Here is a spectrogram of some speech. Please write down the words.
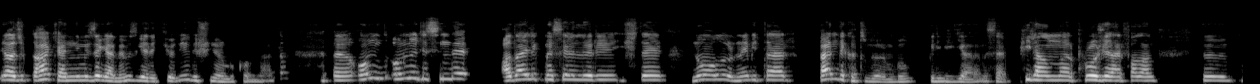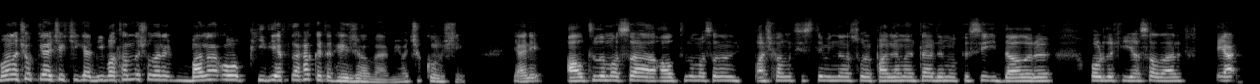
Birazcık daha kendimize gelmemiz gerekiyor diye düşünüyorum bu konularda. Ee, onun, onun ötesinde adaylık meseleleri işte ne olur ne biter ben de katılıyorum bu bilgiye. Mesela planlar, projeler falan bana çok gerçekçi gel. Bir vatandaş olarak bana o PDF'ler hakikaten heyecan vermiyor. Açık konuşayım. Yani altılı masa, altılı masanın başkanlık sisteminden sonra parlamenter demokrasi iddiaları, oradaki yasalar ya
